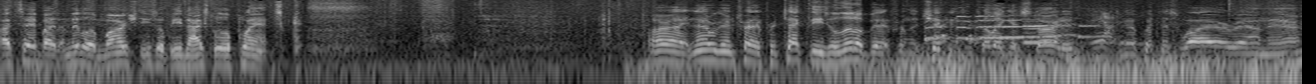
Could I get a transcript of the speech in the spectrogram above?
I'd say by the middle of March, these will be nice little plants. All right, now we're gonna try to protect these a little bit from the chickens until they get started. Yeah. I'm gonna put this wire around there.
